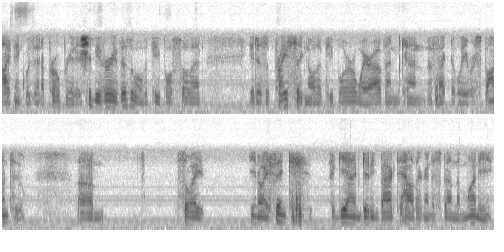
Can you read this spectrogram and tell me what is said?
I think was inappropriate. It should be very visible to people so that it is a price signal that people are aware of and can effectively respond to. Um, so I, you know, I think again, getting back to how they're going to spend the money,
